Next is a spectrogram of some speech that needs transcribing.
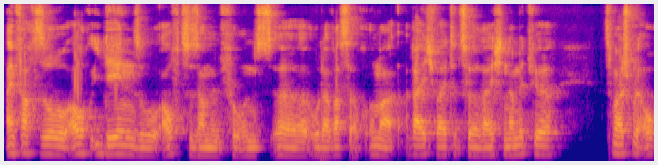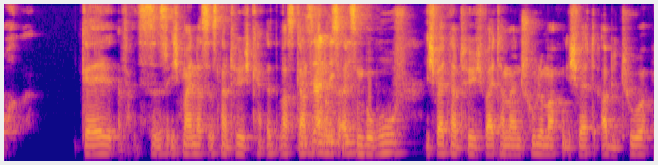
einfach so auch Ideen so aufzusammeln für uns äh, oder was auch immer, Reichweite zu erreichen, damit wir zum Beispiel auch Geld, ist, ich meine, das ist natürlich was ganz anderes als ein Beruf. Ich werde natürlich weiter meine Schule machen, ich werde Abitur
